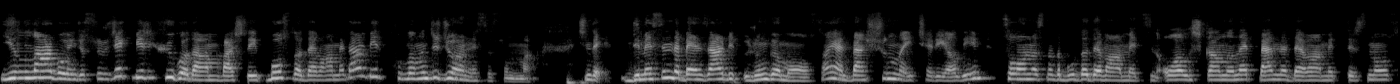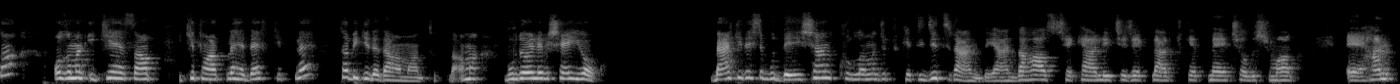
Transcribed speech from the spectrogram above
yıllar boyunca sürecek bir Hugo'dan başlayıp Boss'la devam eden bir kullanıcı journey'si sunmak. Şimdi Dimes'in de benzer bir ürün gamı olsa yani ben şununla içeriye alayım sonrasında da burada devam etsin o alışkanlığını hep benle devam ettirsin olsa o zaman iki hesap iki farklı hedef kitle tabii ki de daha mantıklı ama burada öyle bir şey yok. Belki de işte bu değişen kullanıcı tüketici trendi yani daha az şekerli içecekler tüketmeye çalışmak e, hem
